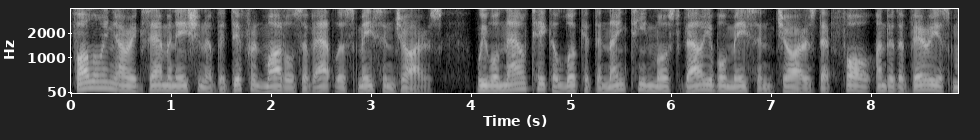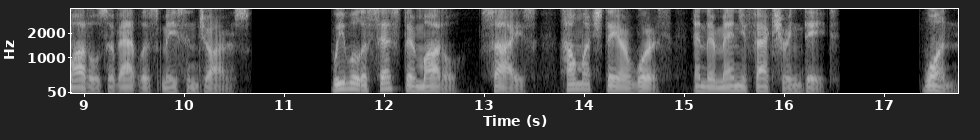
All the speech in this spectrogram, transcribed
Following our examination of the different models of Atlas mason jars, we will now take a look at the 19 most valuable mason jars that fall under the various models of Atlas mason jars. We will assess their model, size, how much they are worth, and their manufacturing date. 1.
